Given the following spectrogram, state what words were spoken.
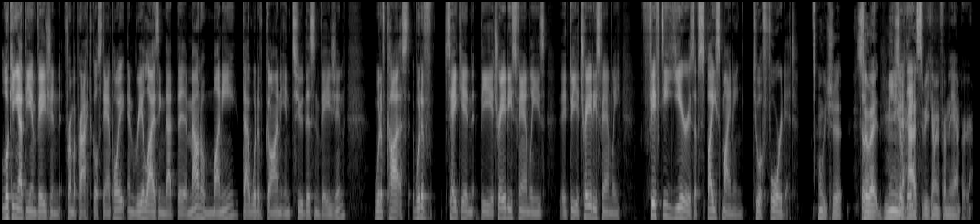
looking at the invasion from a practical standpoint and realizing that the amount of money that would have gone into this invasion would have cost would have taken the Atreides families the Atreides family 50 years of spice mining to afford it. Holy shit! So- So, uh, meaning so it they- has to be coming from the emperor.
